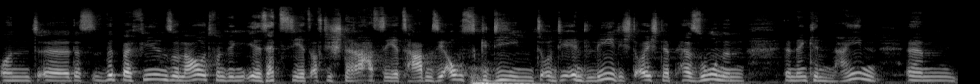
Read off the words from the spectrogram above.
Und äh, das wird bei vielen so laut, von wegen, ihr setzt sie jetzt auf die Straße, jetzt haben sie ausgedient und ihr entledigt euch der Personen. Dann denke, nein, ähm,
